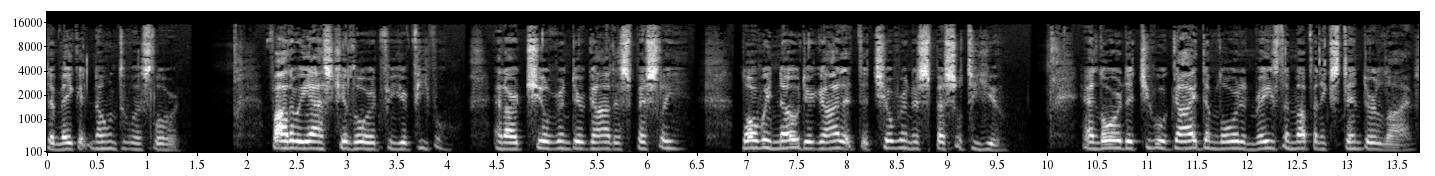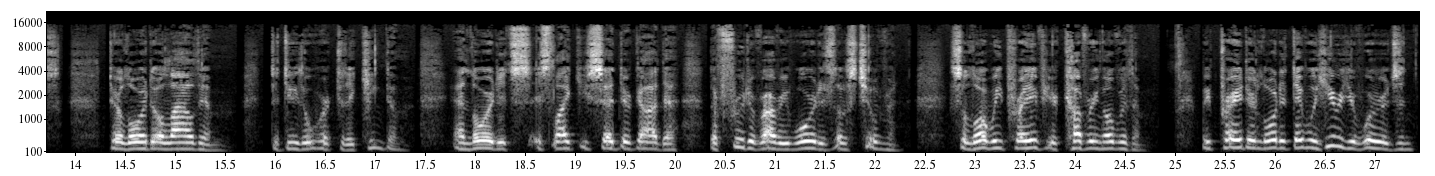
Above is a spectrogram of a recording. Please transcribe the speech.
to make it known to us, Lord. Father, we ask you, Lord, for your people and our children, dear God, especially. Lord, we know, dear God, that the children are special to you. And Lord, that you will guide them, Lord, and raise them up and extend their lives. Dear Lord, to allow them to do the work to the kingdom. And Lord, it's it's like you said, dear God, the, the fruit of our reward is those children. So Lord, we pray for your covering over them. We pray, dear Lord, that they will hear your words and,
